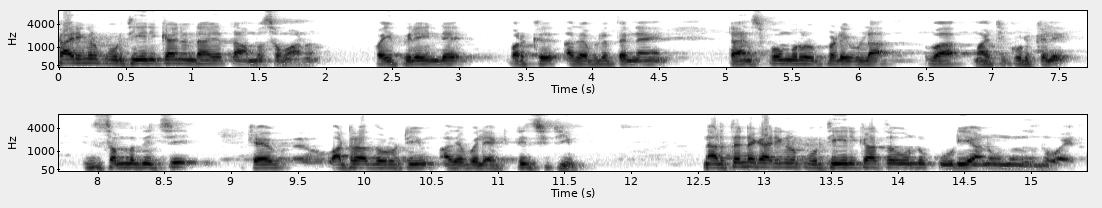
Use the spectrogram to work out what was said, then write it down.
കാര്യങ്ങൾ പൂർത്തീകരിക്കാനുണ്ടായ താമസമാണ് പൈപ്പ് ലൈന്റെ വർക്ക് അതേപോലെ തന്നെ ട്രാൻസ്ഫോമർ ഉൾപ്പെടെയുള്ള മാറ്റിക്കൊടുക്കൽ ഇത് സംബന്ധിച്ച് വാട്ടർ അതോറിറ്റിയും അതേപോലെ ഇലക്ട്രിസിറ്റിയും നടത്തേണ്ട കാര്യങ്ങൾ പൂർത്തീകരിക്കാത്തത് കൊണ്ട് കൂടിയാണ് ഒന്ന് നീണ്ടുപോയത്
